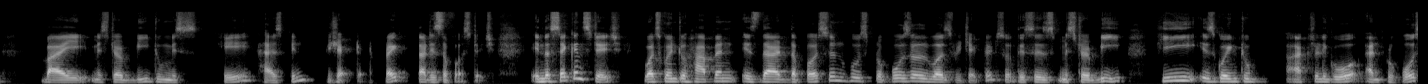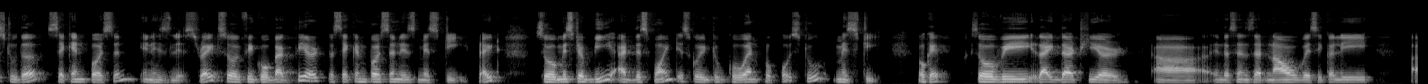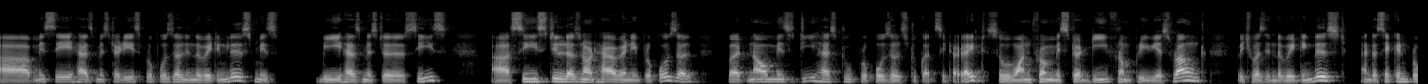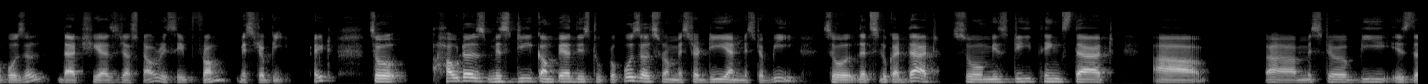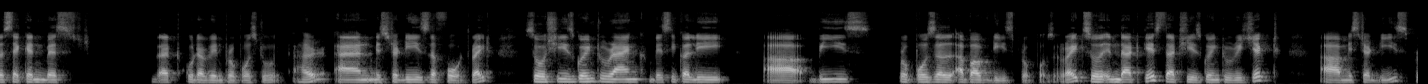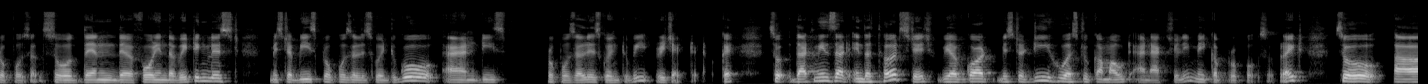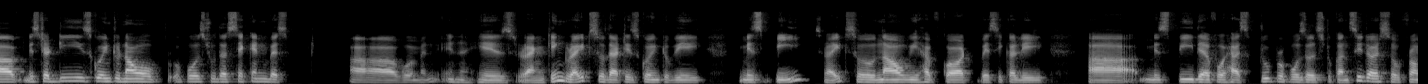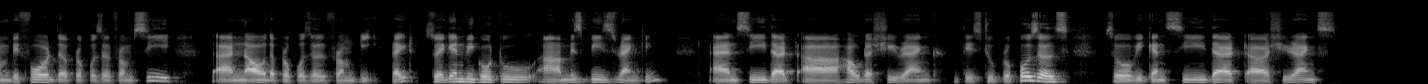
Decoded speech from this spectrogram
by Mr. B to Miss a has been rejected, right? That is the first stage. In the second stage, what's going to happen is that the person whose proposal was rejected, so this is Mr. B, he is going to actually go and propose to the second person in his list, right? So if we go back there, the second person is Miss D, right? So Mr. B at this point is going to go and propose to Miss D. Okay, so we write that here uh, in the sense that now basically uh, Miss A has Mr. D's proposal in the waiting list, Miss B has Mr. C's. Uh, C still does not have any proposal, but now Ms. D has two proposals to consider, right? So one from Mr. D from previous round, which was in the waiting list, and the second proposal that she has just now received from Mr. B, right? So how does Ms. D compare these two proposals from Mr. D and Mr. B? So let's look at that. So Ms. D thinks that uh, uh, Mr. B is the second best that could have been proposed to her and Mr. D is the fourth, right? So she's going to rank basically uh, B's proposal above D's proposal, right? So in that case that she is going to reject uh, Mr. D's proposal. So then therefore in the waiting list, Mr. B's proposal is going to go and D's proposal is going to be rejected. Okay. So that means that in the third stage, we have got Mr. D who has to come out and actually make a proposal, right? So uh, Mr. D is going to now propose to the second best uh, woman in his ranking, right? So that is going to be Miss B, right? So now we have got basically uh, Miss B therefore has two proposals to consider. So from before the proposal from C and now the proposal from D, right? So again, we go to uh, Miss B's ranking and see that uh, how does she rank these two proposals. So we can see that uh, she ranks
